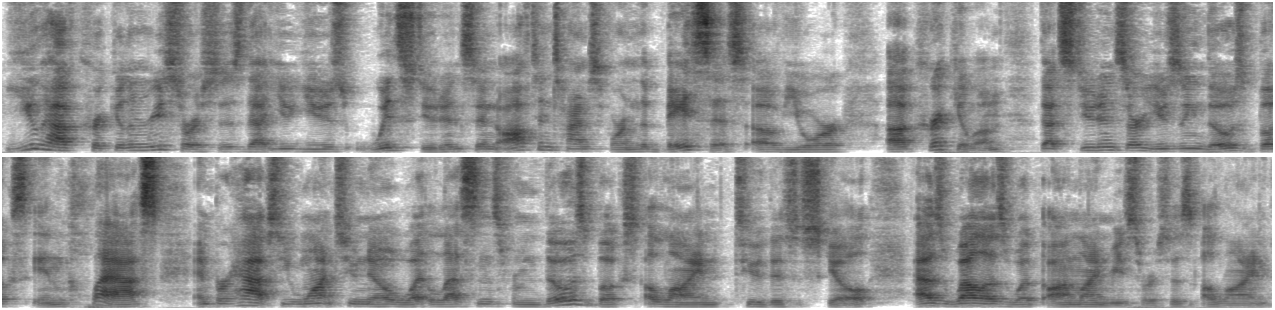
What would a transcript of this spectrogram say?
you have curriculum resources that you use with students and oftentimes form the basis of your curriculum that students are using those books in class and perhaps you want to know what lessons from those books align to this skill as well as what online resources align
